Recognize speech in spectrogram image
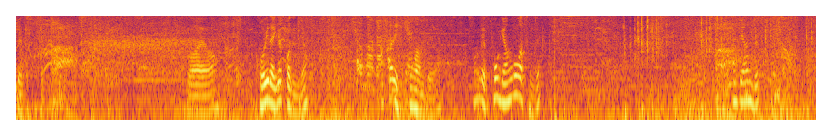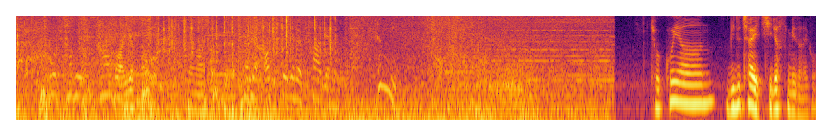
백스텝 좋아요 거의 다 이겼거든요 끝까지 집중하면 돼요 상대 포기한 거 같은데? 포기한 듯? 와. 승리. 좋구연 미드 차이 지렸습니다 이거.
